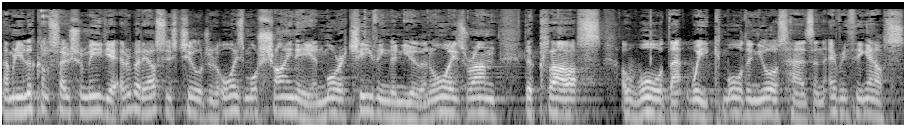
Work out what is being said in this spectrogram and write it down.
And when you look on social media, everybody else's children are always more shiny and more achieving than you, and always run the class award that week more than yours has, and everything else,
